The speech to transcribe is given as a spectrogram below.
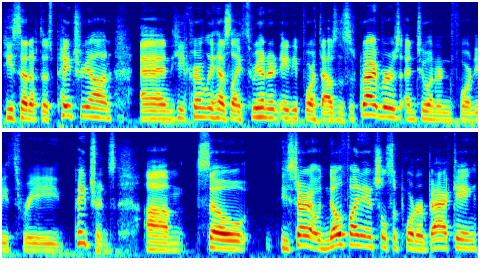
he set up this Patreon, and he currently has like 384,000 subscribers and 243 patrons patrons. Um, so he started out with no financial support or backing,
